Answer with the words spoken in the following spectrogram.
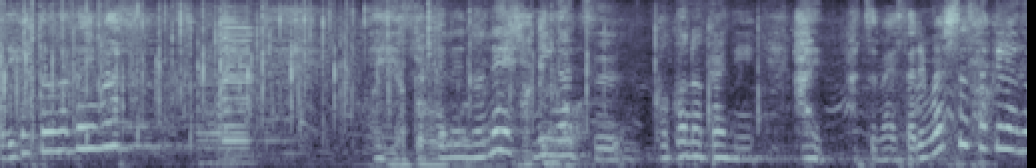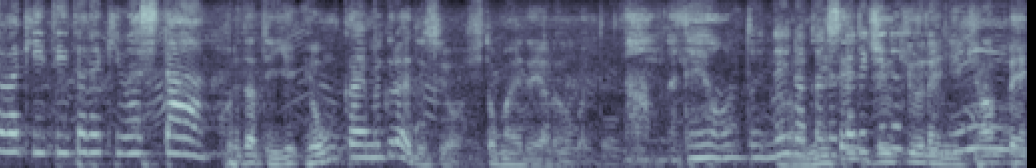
ありがとうございます。昨年のね2桜川月9日に、はい、発売されました桜川聞いていただきました。これだって4回目ぐらいですよ人前でやるのこうやってなんかね本当にねなかなかできなくてね。2019年にキャンペーン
